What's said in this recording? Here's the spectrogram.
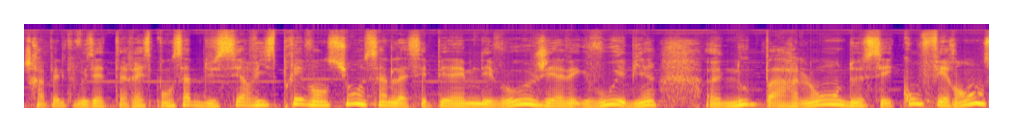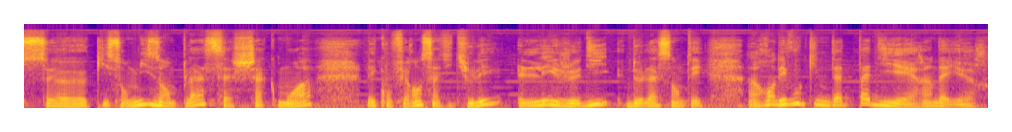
Je rappelle que vous êtes responsable du service prévention au sein de la CPAM des Vosges et avec vous, eh bien, euh, nous parlons de ces conférences euh, qui sont mises en place chaque mois, les conférences intitulées Les Jeudis de la Santé. Un rendez-vous qui ne date pas d'hier, hein, d'ailleurs.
